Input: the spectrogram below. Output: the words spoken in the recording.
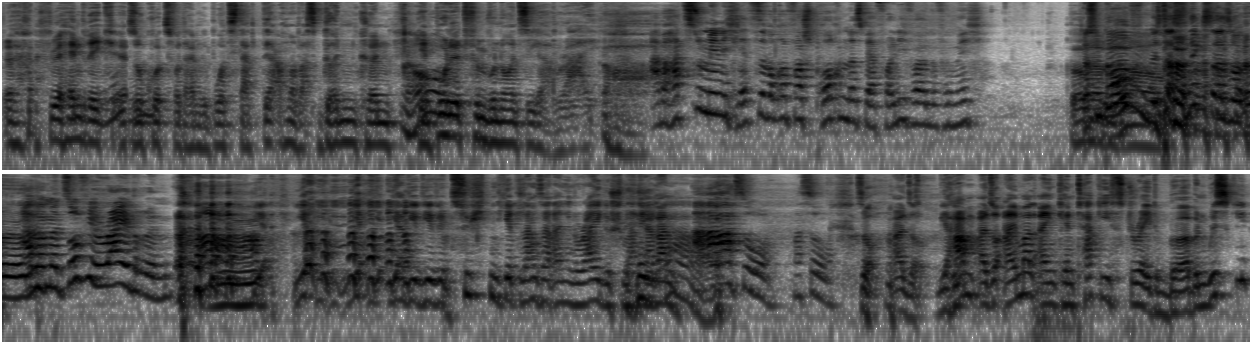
äh, für Hendrik, äh, so kurz vor deinem Geburtstag, der auch mal was gönnen können, den Bullet 95er Rye. Aber hast du mir nicht letzte Woche versprochen, das wäre voll die Folge für mich? Bourbon Das ist ein. Bourbon, ist das nix? Also, äh, Aber mit so viel Rye drin. Ah, Ja, ja, ja, ja, ja wir, wir, wir züchten jetzt langsam einen Rye-Geschmack heran. ach so, ach so. So, also, wir haben also einmal einen Kentucky Straight Bourbon Whisky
